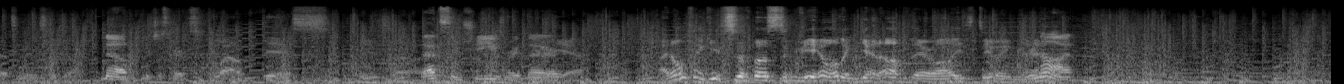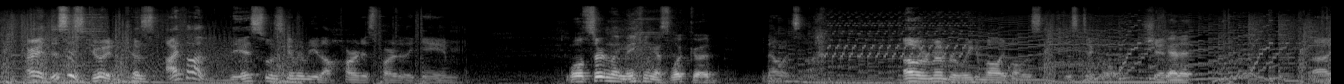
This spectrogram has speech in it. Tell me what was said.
that's an instant kill. No, it just hurts. Wow, this is. Uh, That's some cheese right there. Yeah. I don't think he's supposed to be able to get up there while he's doing that. You're not. Alright, this is good, because I thought this was going to be the hardest part of the game. Well, it's certainly making us look good. No, it's not. Oh, remember, we can volleyball this, this tickle. Shit. Get it? Uh,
